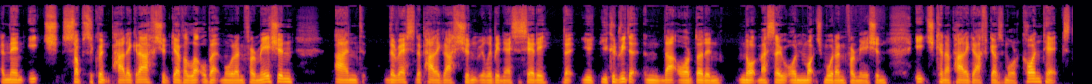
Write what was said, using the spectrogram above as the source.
And then each subsequent paragraph should give a little bit more information. And the rest of the paragraph shouldn't really be necessary. That you, you could read it in that order and not miss out on much more information. Each kind of paragraph gives more context.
